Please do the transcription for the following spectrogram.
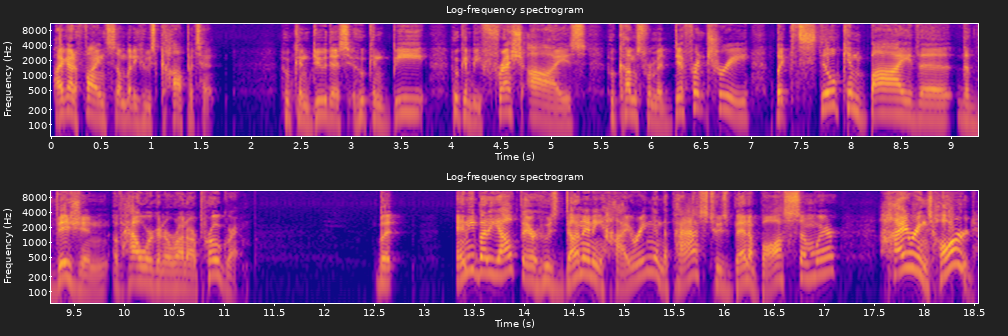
I got to find somebody who's competent who can do this, who can be who can be fresh eyes, who comes from a different tree, but still can buy the the vision of how we're going to run our program. But anybody out there who's done any hiring in the past, who's been a boss somewhere, hiring's hard.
